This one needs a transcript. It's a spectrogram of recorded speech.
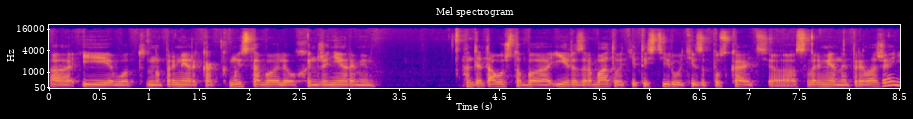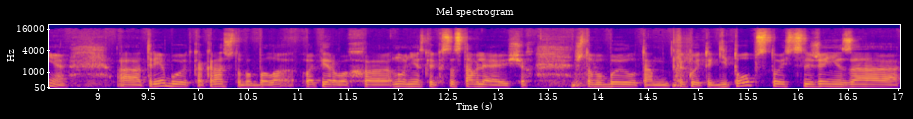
э, и вот, например, как мы с тобой, Лех, инженерами, для того, чтобы и разрабатывать, и тестировать, и запускать э, современные приложения, э, требуют как раз, чтобы было, во-первых, э, ну, несколько составляющих, чтобы был там какой-то GitOps, то есть слежение за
